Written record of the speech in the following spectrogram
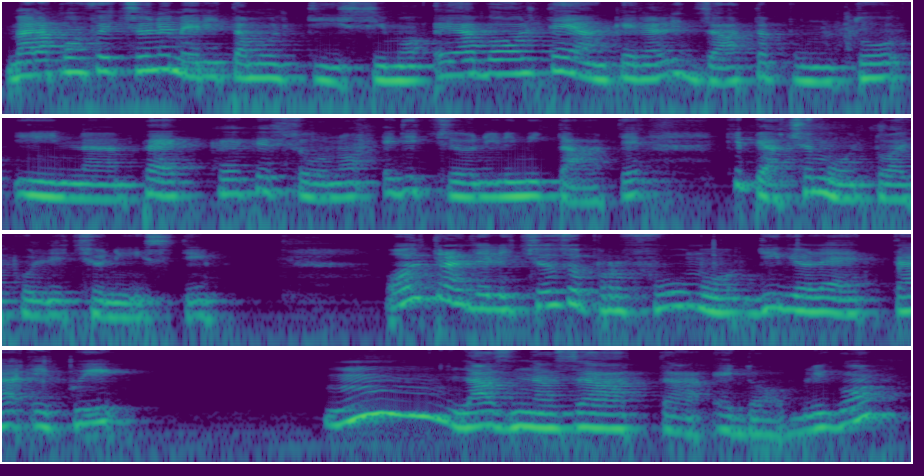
Ma la confezione merita moltissimo e a volte è anche realizzata appunto in pack che sono edizioni limitate che piace molto ai collezionisti. Oltre al delizioso profumo di violetta e qui mm, la snasata è d'obbligo,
